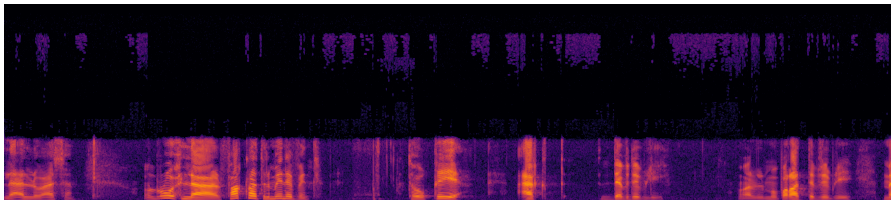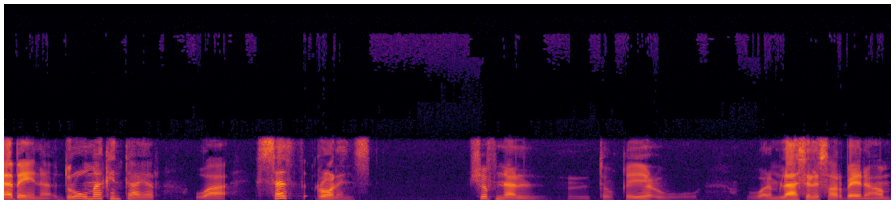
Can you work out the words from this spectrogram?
لعله وعسى نروح لفقرة ال main event توقيع عقد WWE المباراة WWE ما بين درو ماكنتاير وسيث رولينز. شفنا ال- التوقيع و... والملاسن اللي صار بينهم.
